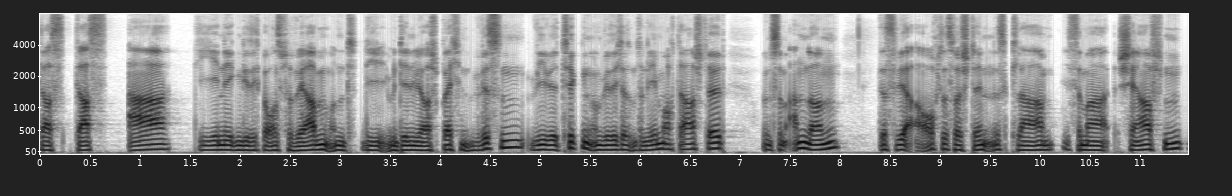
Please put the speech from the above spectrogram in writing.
dass das A, diejenigen, die sich bei uns bewerben und die, mit denen wir auch sprechen, wissen, wie wir ticken und wie sich das Unternehmen auch darstellt. Und zum anderen, dass wir auch das Verständnis klar, ich sag mal, schärfen,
